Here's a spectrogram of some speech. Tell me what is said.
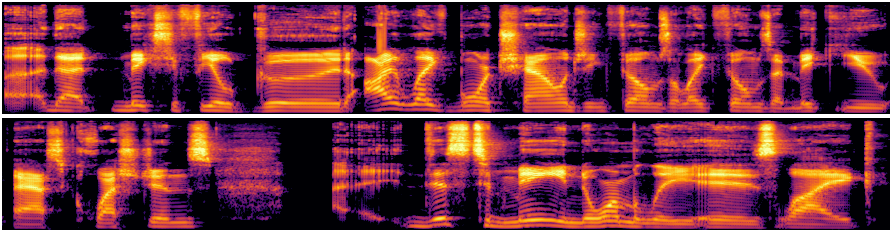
uh, that makes you feel good. I like more challenging films. I like films that make you ask questions. Uh, this to me normally is like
